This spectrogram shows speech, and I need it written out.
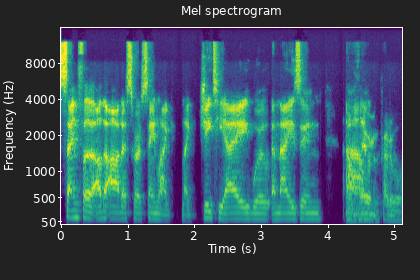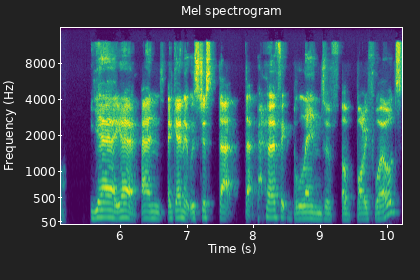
same for other artists where I've seen like like GTA were amazing. Oh, um, they were um, incredible. Yeah, yeah. And again, it was just that that perfect blend of of both worlds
